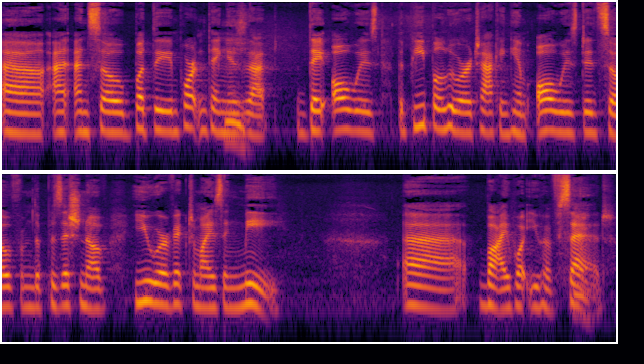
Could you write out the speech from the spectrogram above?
Uh, and, and, so, but the important thing mm. is hmm. that they always, the people who are attacking him always did so from the position of, you are victimizing me uh, by what you have said. Yeah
